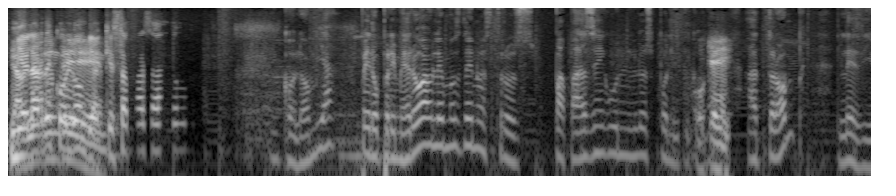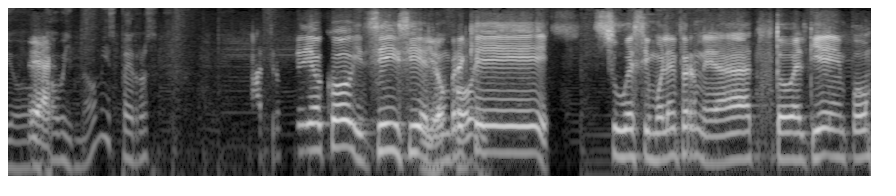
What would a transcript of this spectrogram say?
Ni hablar de Colombia, ¿qué está pasando? En Colombia, pero primero hablemos de nuestros papás según los políticos. Ok. A Trump le dio Yeah. COVID, ¿no? Mis perros. Le dio COVID, sí, sí, el hombre COVID. que subestimó la enfermedad todo el tiempo,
